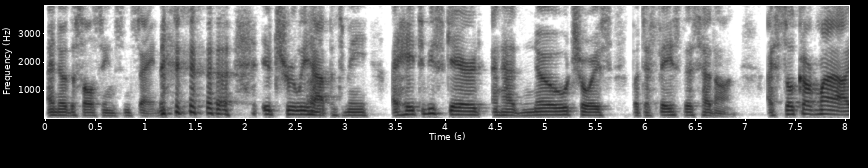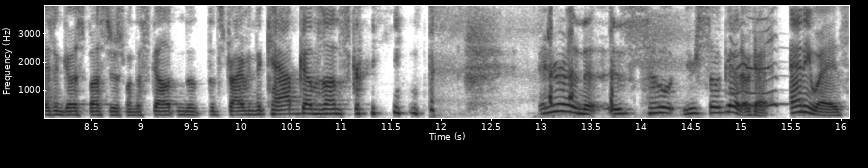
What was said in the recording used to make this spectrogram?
I know this all seems insane. it truly happened to me. I hate to be scared and had no choice but to face this head on. I still cover my eyes in Ghostbusters when the skeleton that's driving the cab comes on screen. Aaron is so you're so good. Okay. Anyways,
